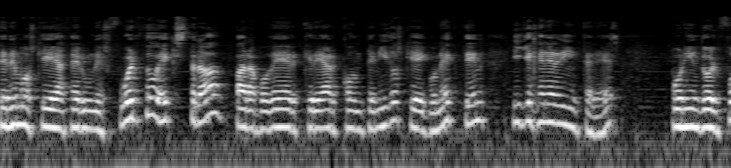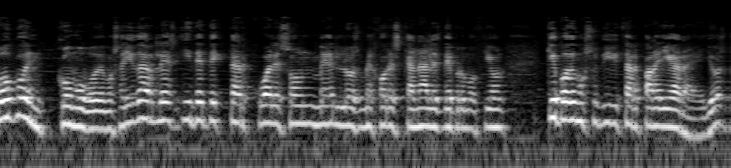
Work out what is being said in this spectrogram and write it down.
Tenemos que hacer un esfuerzo extra para poder crear contenidos que conecten y que generen interés, poniendo el foco en cómo podemos ayudarles y detectar cuáles son los mejores canales de promoción que podemos utilizar para llegar a ellos.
